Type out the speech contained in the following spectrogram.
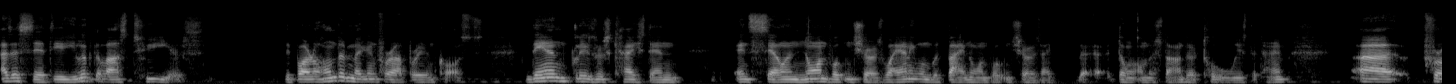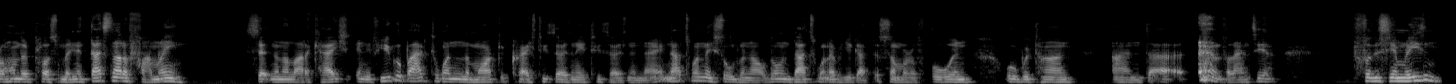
as I said to you, you look at the last two years, they borrowed 100 million for operating costs. Then Glazers cashed in in selling non-voting shares. Why anyone would buy non-voting shares, I don't understand. They're a total waste of time. Uh, for 100 plus million, that's not a family sitting on a lot of cash. And if you go back to when the market crashed 2008, 2009, that's when they sold Ronaldo. And that's whenever you got the summer of Owen, Obertan, and uh, Valencia. For the same reason,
